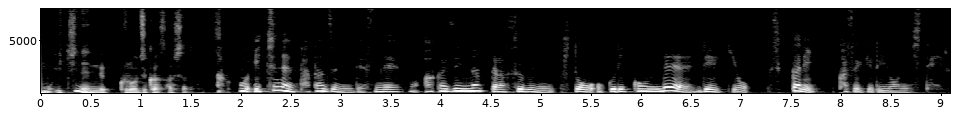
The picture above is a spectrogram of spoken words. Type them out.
もう1年で黒字化させたってことですか？もう1年経たずにですねもう赤字になったらすぐに人を送り込んで利益をしっかり稼げるようにしている。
